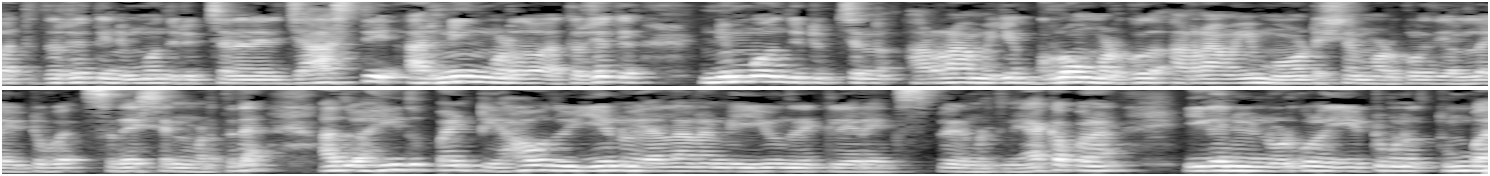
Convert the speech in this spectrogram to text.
ಮತ್ತು ಅದ್ರ ಜೊತೆ ನಿಮ್ಮೊಂದು ಯೂಟ್ಯೂಬ್ ಚಾನಲಲ್ಲಿ ಜಾಸ್ತಿ ಅರ್ನಿಂಗ್ ಮಾಡೋದು, ಅದ್ರ ಜೊತೆ ನಿಮ್ಮೊಂದು ಯೂಟ್ಯೂಬ್ ಚಾನಲ್ ಆರಾಮಾಗಿ ಗ್ರೋ ಮಾಡ್ಕೊಳ್ಳೋದು, ಆರಾಮಾಗಿ ಮೋಟಿವೇಶನ್ ಮಾಡ್ಕೊಳ್ಳೋದು, ಎಲ್ಲ ಯೂಟ್ಯೂಬ್ ಸಜೆಷನ್ ಮಾಡ್ತದೆ? ಅದು ಐದು ಪಾಯಿಂಟ್ ಯಾವುದು, ಏನು ಎಲ್ಲ ನಾನು ಈ ಒಂದು ಕ್ಲಿಯರ್ ಎಕ್ಸ್ಪ್ಲೇನ್ ಮಾಡ್ತೀನಿ. ಯಾಕಪ್ಪ ಈಗ ನೀವು ನೋಡ್ಕೊಳ್ಳೋ ಯೂಟ್ಯೂಬ್ ತುಂಬ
